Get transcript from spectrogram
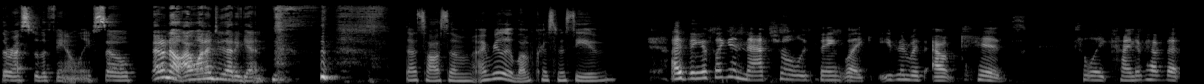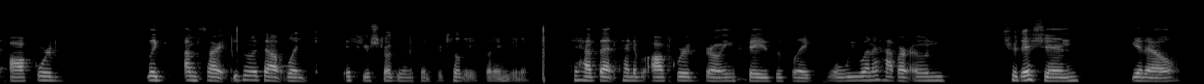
the rest of the family. So I don't know. I want to do that again. That's awesome. I really love Christmas Eve. I think it's like a natural thing, like even without kids, to like kind of have that awkward, like I'm sorry, even without like if you're struggling with infertility is what I'm meaning, to have that kind of awkward growing phase of like, well, we want to have our own tradition, you know,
